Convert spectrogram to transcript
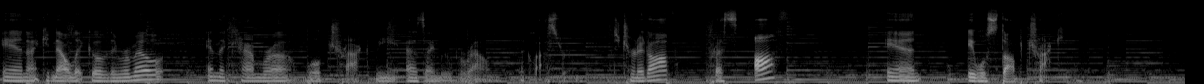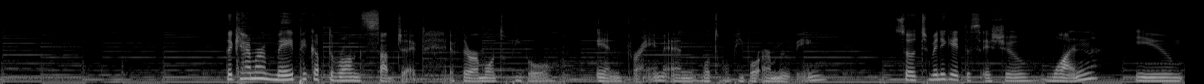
and I can now let go of the remote and the camera will track me as I move around the classroom. To turn it off, press off and it will stop tracking. The camera may pick up the wrong subject if there are multiple people in frame and multiple people are moving. So, to mitigate this issue, one, you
